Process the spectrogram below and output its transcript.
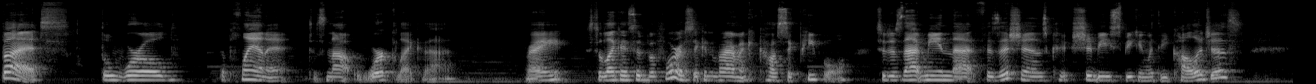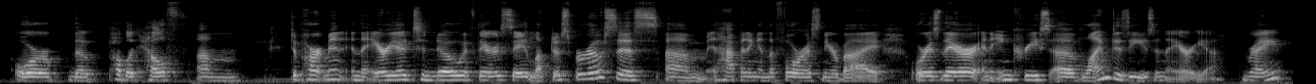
But the world, the planet, does not work like that, right? So, like I said before, a sick environment can cause sick people. So, does that mean that physicians should be speaking with ecologists or the public health um, department in the area to know if there's, say, leptospirosis um, happening in the forest nearby, or is there an increase of Lyme disease in the area, right?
